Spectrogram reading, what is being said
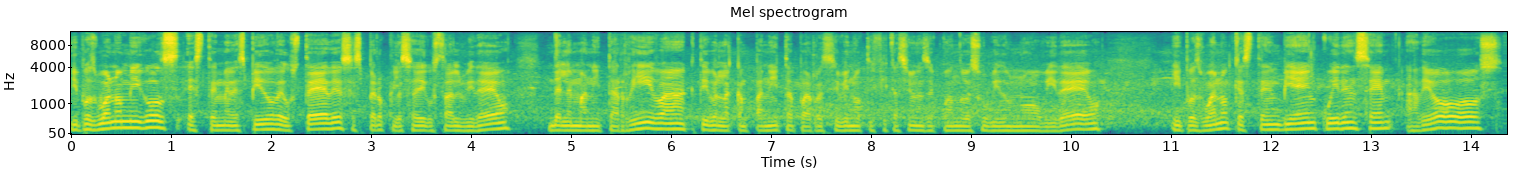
Y pues bueno amigos, este me despido de ustedes, espero que les haya gustado el video, denle manita arriba, activen la campanita para recibir notificaciones de cuando he subido un nuevo video. Y pues bueno, que estén bien, cuídense, adiós.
